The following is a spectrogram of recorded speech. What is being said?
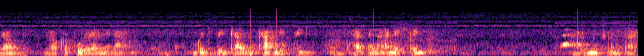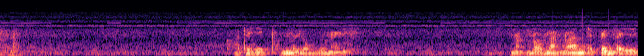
เราเราก็พูดอะไรไม่ได้ มันก็จะเป็นกลายเป็นพระเด็กเป็นศาสนาเด็กเป็นเราไม่สนใจเขาแต่เหตุผลมันลงตรงไหนหนักเบามากน้อยมันจะเป็นไปเอง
